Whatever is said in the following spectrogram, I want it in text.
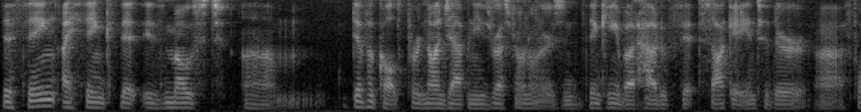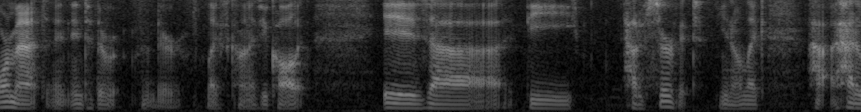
The thing I think that is most um, difficult for non-Japanese restaurant owners in thinking about how to fit sake into their uh, format and into their their lexicon, as you call it, is uh, the how to serve it. You know, like how, how to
